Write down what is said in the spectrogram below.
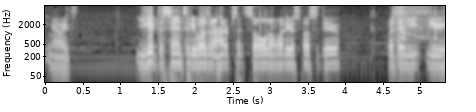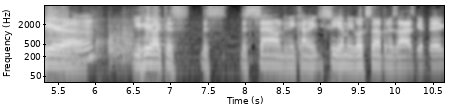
you know, he's. You get the sense that he wasn't 100% sold on what he was supposed to do, but then you, you hear uh, mhm. you hear like this this this sound, and you kind of see him. He looks up, and his eyes get big,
